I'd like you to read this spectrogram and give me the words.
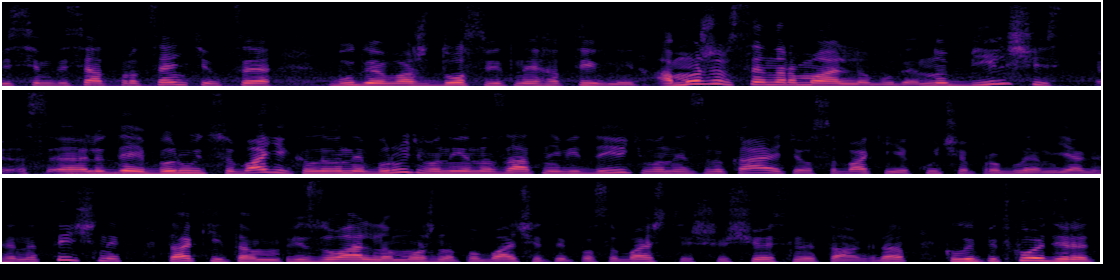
80% це буде ваш досвід негативний. А може все нормально буде. але більшість е, людей беруть собаки, коли вони беруть, вони назад не віддають, вони звикають, а у собаки є куча проблем, як генетичних, так і там візуально можна побачити по собачці, що щось не так. Да? Коли підходять, говорять,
